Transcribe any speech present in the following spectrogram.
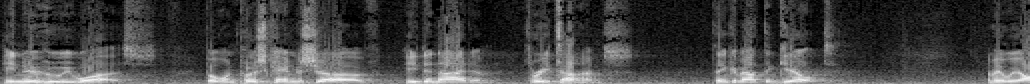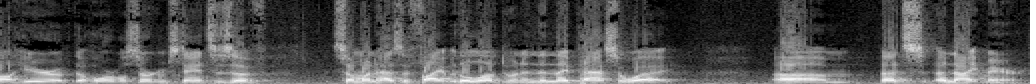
he knew who he was. But when push came to shove, he denied him three times. Think about the guilt. I mean, we all hear of the horrible circumstances of someone has a fight with a loved one and then they pass away. Um, that's a nightmare.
